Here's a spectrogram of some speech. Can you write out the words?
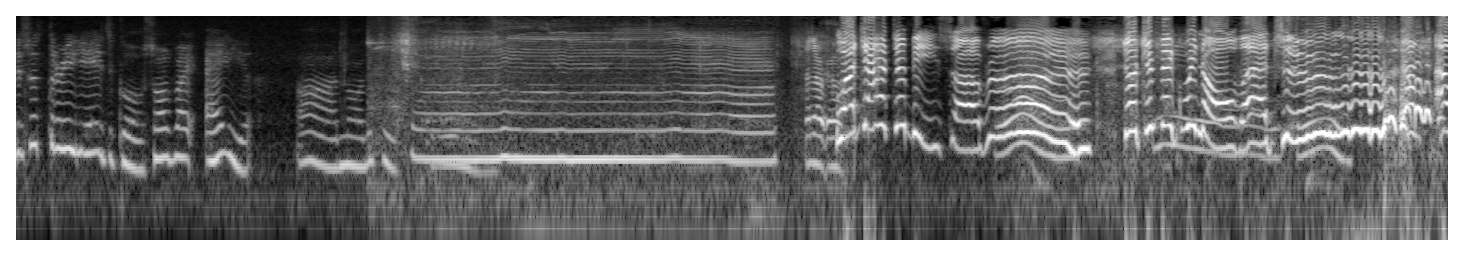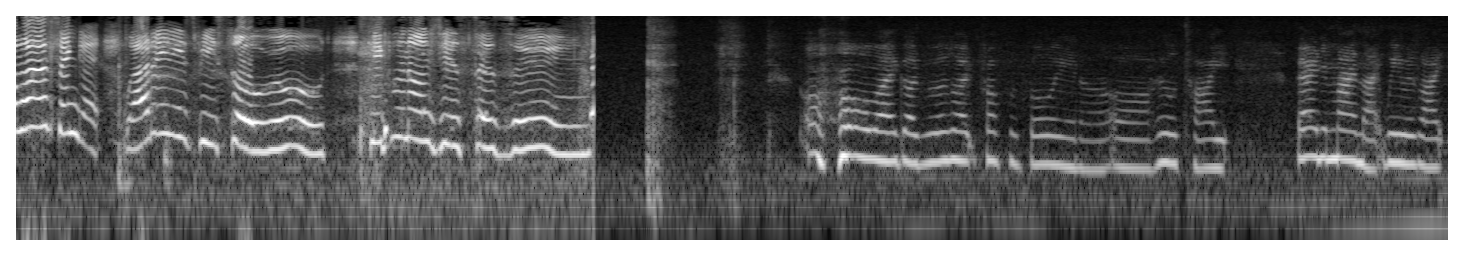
This was three years ago, so I was like eight. Ah, no, this is... I don't know. Why'd you have to be so rude? Don't you think we know that too? I want to sing it. Why do you need to be so rude? People know you so soon. Oh, my god, we was like proper bullying her. Oh, real tight. Bearing in mind, like, we was like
